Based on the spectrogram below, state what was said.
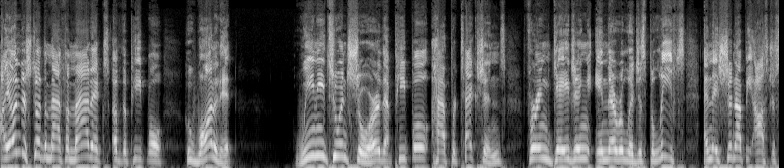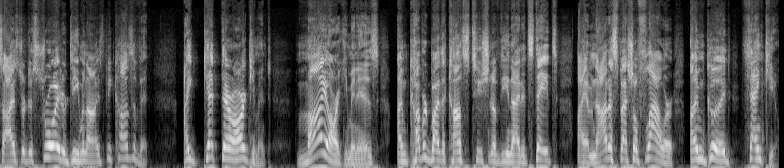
I understood the mathematics of the people who wanted it. We need to ensure that people have protections for engaging in their religious beliefs, and they should not be ostracized or destroyed or demonized because of it. I get their argument. My argument is I'm covered by the Constitution of the United States. I am not a special flower. I'm good. Thank you.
